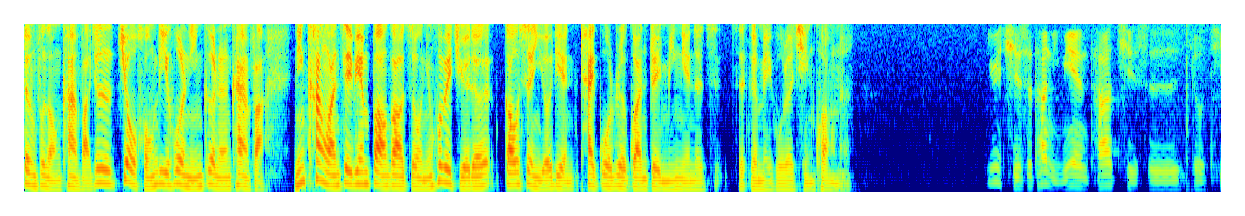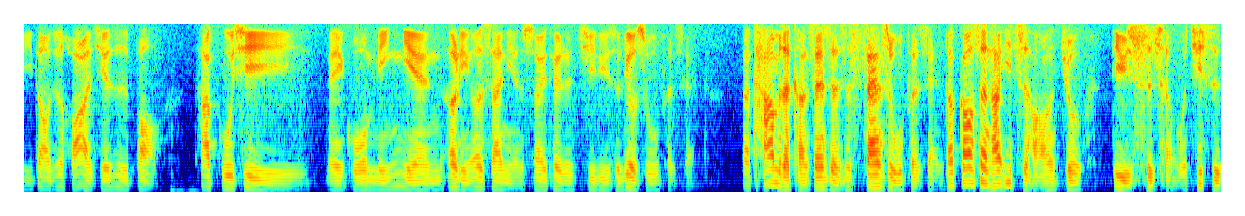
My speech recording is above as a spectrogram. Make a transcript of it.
邓副总看法就是就红利或者您个人看法，您看完这篇报告之后，您会不会觉得高盛有点太过乐观对明年的这这个美国的情况呢？因为其实它里面它其实有提到，就是《华尔街日报》它估计美国明年二零二三年衰退的几率是六十五 percent，那他们的 consensus 是三十五 percent，但高盛它一直好像就低于四成。我其实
